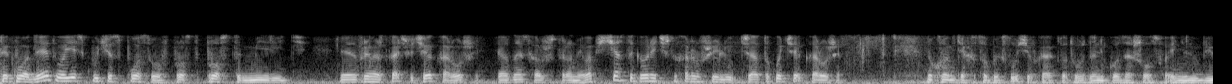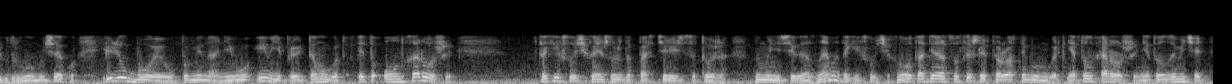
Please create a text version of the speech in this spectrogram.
Так вот, для этого есть куча способов просто, просто мирить. Например, сказать, что человек хороший, я знаю с хорошей стороны. Вообще часто говорите, что хорошие люди, такой человек хороший. Но кроме тех особых случаев, когда кто-то уже далеко зашел своей нелюбви к другому человеку, и любое упоминание его имени приводит к тому, говорит, это он хороший. В таких случаях, конечно, нужно постеречься тоже. Но мы не всегда знаем о таких случаях. Но вот один раз услышали, второй раз не будем говорить. Нет, он хороший, нет, он замечательный.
